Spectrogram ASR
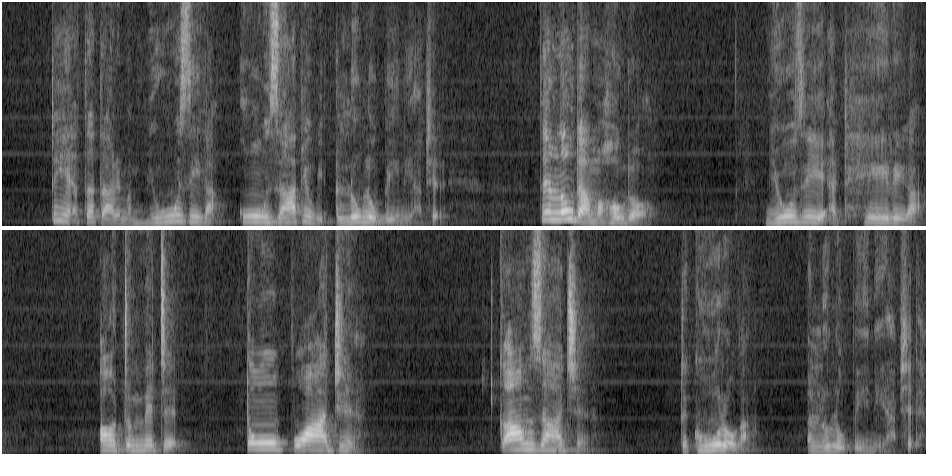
။တင့်ရဲ့အသက်တာထဲမှာမျိုးစိကကိုစားပြုတ်ပြီးအလုတ်လုတ်ပေးနေတာဖြစ်တယ်။တင်လုတ်တာမဟုတ်တော့ မျိုးစိရဲ့အထဲတွေက automatic တိုးပွားခြင်းကောင်းစားခြင်းတကိုးတော်ကအလုပ်လုပ်ပေးနေတာဖြစ်တယ်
